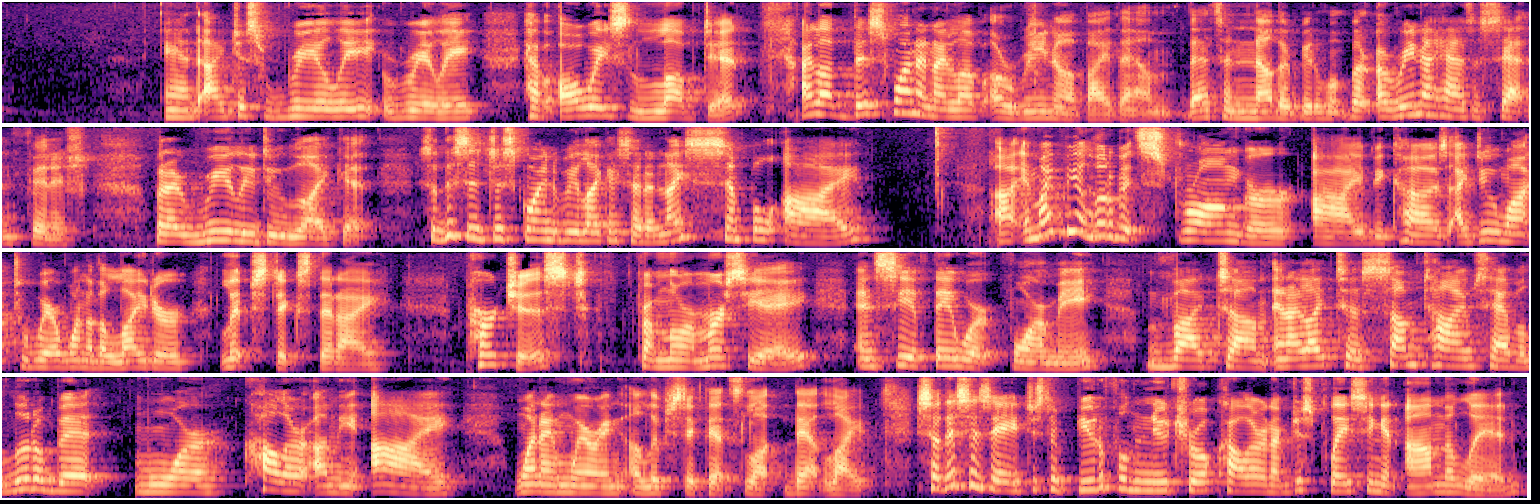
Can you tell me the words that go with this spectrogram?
and I just really, really have always loved it. I love this one and I love Arena by them. That's another beautiful one. But Arena has a satin finish, but I really do like it. So this is just going to be, like I said, a nice simple eye. Uh, it might be a little bit stronger eye because I do want to wear one of the lighter lipsticks that I purchased from Laura Mercier and see if they work for me. But, um, and I like to sometimes have a little bit more color on the eye when I'm wearing a lipstick that's that light. So this is a just a beautiful neutral color and I'm just placing it on the lid.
